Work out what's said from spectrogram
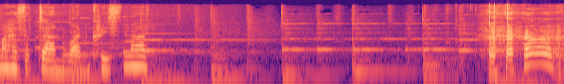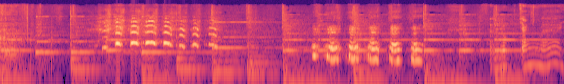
มหัศจรรย์วันคริสต์มาสฮ่าฮ่าฮ่าสนุกจังเลย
